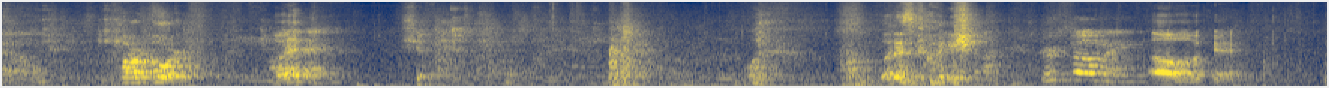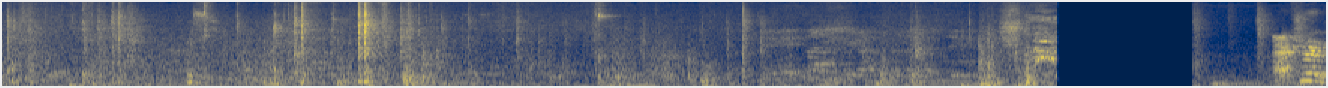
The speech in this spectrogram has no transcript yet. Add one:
go. Parkour. Okay. Shit. What? What is going on? We're filming. Oh, okay. Action.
